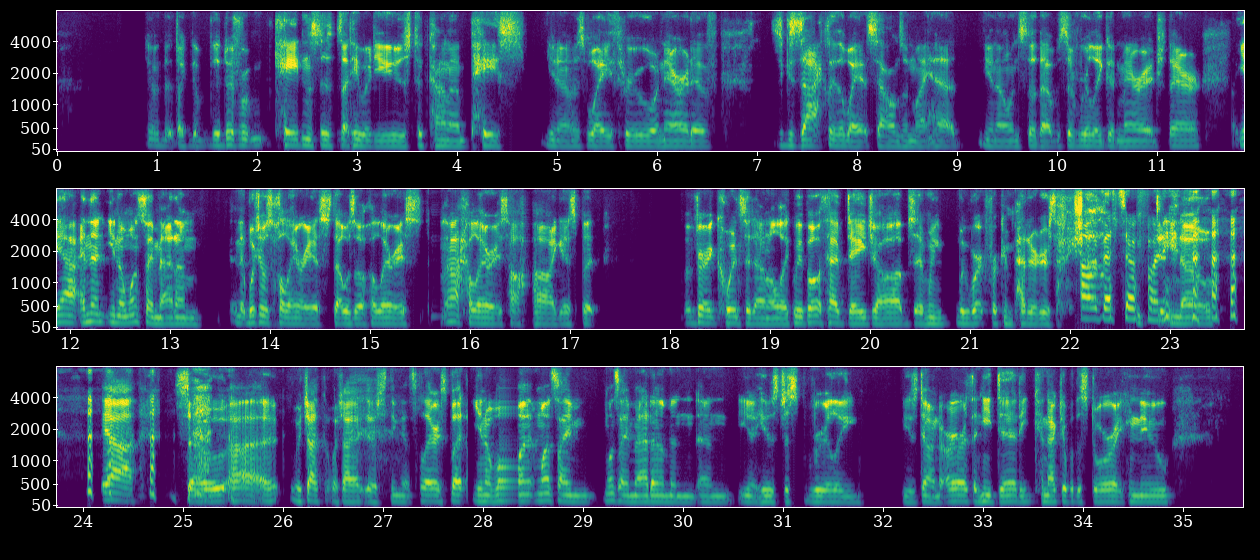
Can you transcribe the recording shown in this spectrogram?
you know, the, like the, the different cadences that he would use to kind of pace, you know, his way through a narrative is exactly the way it sounds in my head, you know, and so that was a really good marriage there. Yeah, and then you know, once I met him, which was hilarious. That was a hilarious, not hilarious, haha, I guess, but very coincidental. Like we both have day jobs and we we work for competitors. Oh, that's so funny. Didn't know. yeah. So, uh, which I which I just think that's hilarious. But you know, once I once I met him, and and you know, he was just really he's down to earth, and he did. He connected with the story. He knew,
